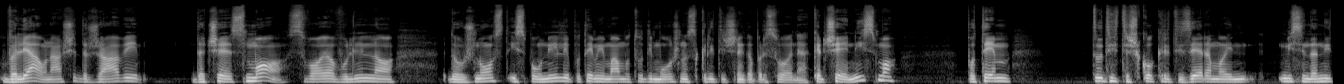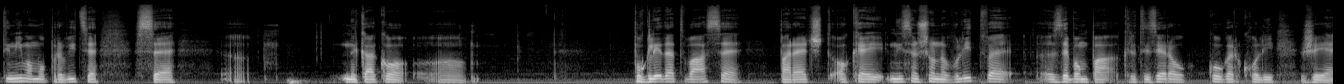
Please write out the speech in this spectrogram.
velja v naši državi, da če smo svojo volilno dolžnost izpolnili, potem imamo tudi možnost kritičnega presojanja. Ker če je nismo, potem tudi težko kritiziramo in mislim, da niti nimamo pravice se uh, nekako uh, pogledati vase, pa reči, ok, nisem šel na volitve, zdaj bom pa kritiziral kogarkoli že je.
